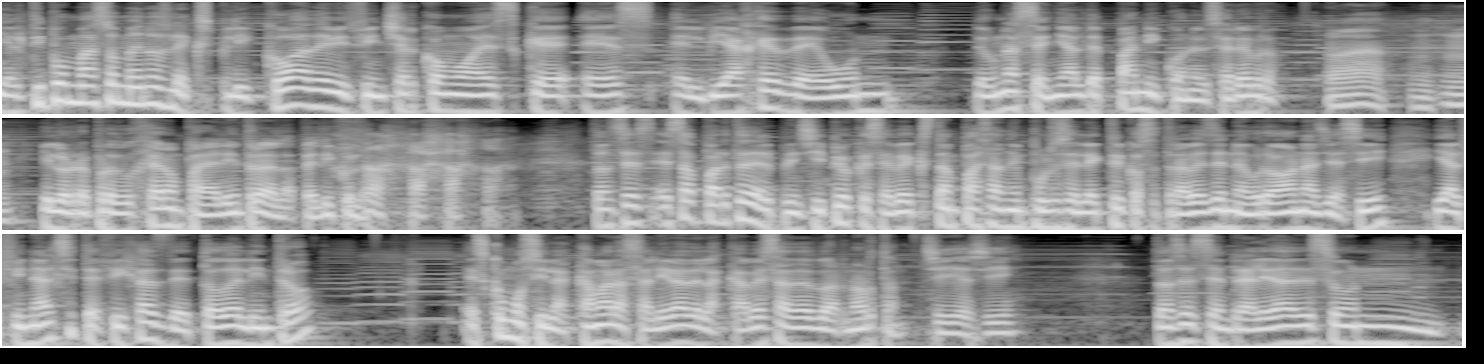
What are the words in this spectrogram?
Y el tipo más o menos le explicó a David Fincher cómo es que es el viaje de un de una señal de pánico en el cerebro. Ah, ujú. Y lo reprodujeron para el intro de la película. Entonces, esa parte del principio que se ve que están pasando impulsos eléctricos a través de neuronas y así, y al final, si te fijas de todo el intro, es como si la cámara saliera de la cabeza de Edward Norton. Sí, así. Entonces, en realidad es un...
